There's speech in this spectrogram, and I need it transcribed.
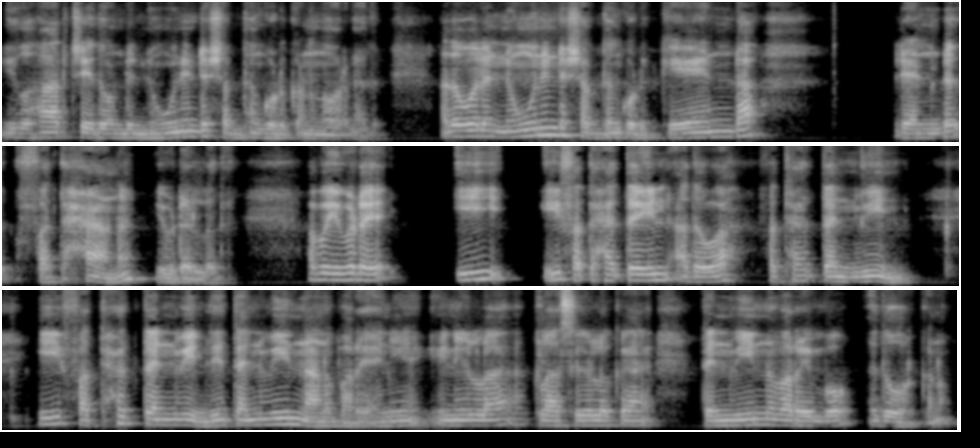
ഇൽഹാർ ചെയ്തുകൊണ്ട് നൂനിന്റെ ശബ്ദം കൊടുക്കണം എന്ന് പറഞ്ഞത്. അതുപോലെ നൂനിന്റെ ശബ്ദം കൊടുക്കേണ്ട രണ്ട് ഫതഹാണ് ഇവിടെ ഉള്ളത്. അപ്പോൾ ഇവിടെ ഈ ഈ ഫതഹത്തൈൻ അഥവാ ഫതഹ തൻവീൻ. ഈ ഫതഹ തൻവീൻ ഇത് തൻവീൻ എന്നാണ് പറയുക. ഇനി ഇനിയുള്ള ക്ലാസ്സുകളിലൊക്കെ തൻവീൻ എന്ന് പറയുമ്പോൾ ഇത് ഓർക്കണം.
